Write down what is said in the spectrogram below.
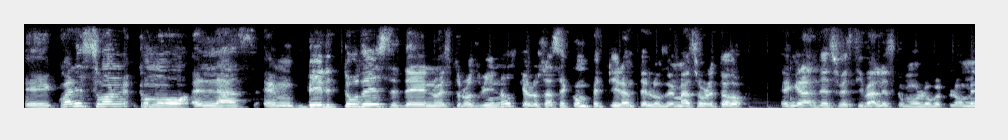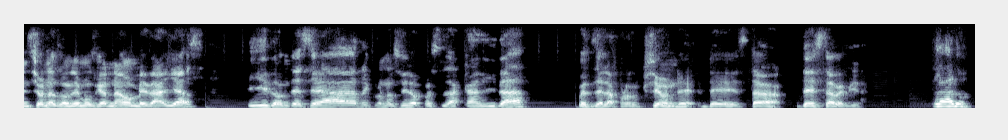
Eh, ¿Cuáles son como las em, virtudes de nuestros vinos que los hace competir ante los demás, sobre todo en grandes festivales como lo, lo mencionas, donde hemos ganado medallas y donde se ha reconocido pues la calidad pues de la producción de, de, esta, de esta bebida. Claro,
